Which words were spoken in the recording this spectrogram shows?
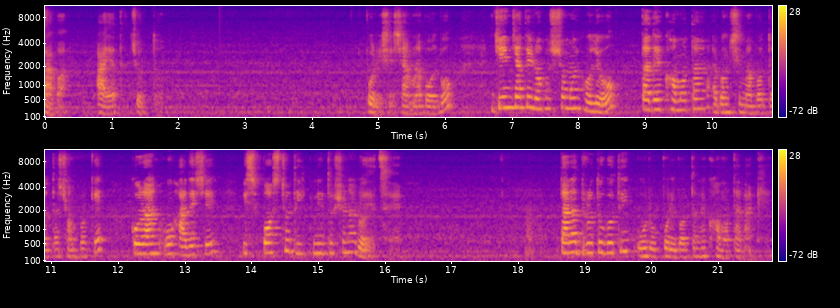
সাবা, আয়াত চোদ্দ। পরিশেষে আমরা বলব, জিন জাতি রহস্যময় হলেও তাদের ক্ষমতা এবং সীমাবদ্ধতা সম্পর্কে কোরআন ও হাদিসে স্পষ্ট দিক নির্দেশনা রয়েছে। তারা দ্রুতগতি ও রূপ পরিবর্তনের ক্ষমতা রাখে।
